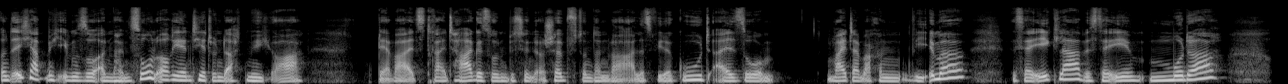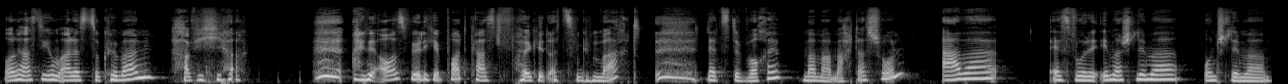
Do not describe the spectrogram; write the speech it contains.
Und ich habe mich eben so an meinem Sohn orientiert und dachte mir, ja, der war jetzt drei Tage so ein bisschen erschöpft und dann war alles wieder gut. Also weitermachen wie immer. Ist ja eh klar, bist ja eh Mutter und hast dich um alles zu kümmern. Habe ich ja eine ausführliche Podcast-Folge dazu gemacht. Letzte Woche. Mama macht das schon. Aber es wurde immer schlimmer und schlimmer.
